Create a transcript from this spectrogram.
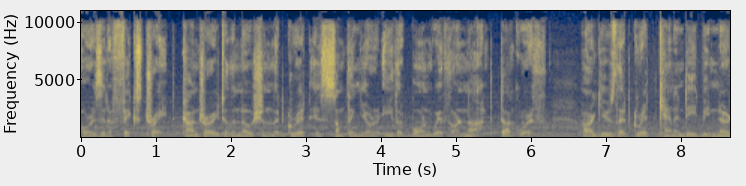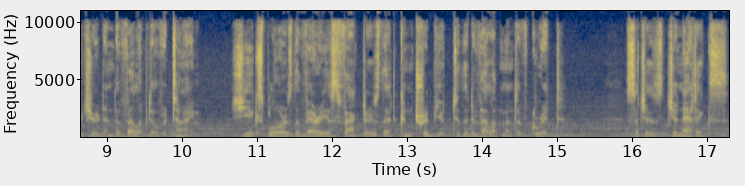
or is it a fixed trait? Contrary to the notion that grit is something you're either born with or not, Duckworth argues that grit can indeed be nurtured and developed over time. She explores the various factors that contribute to the development of grit such as genetics,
